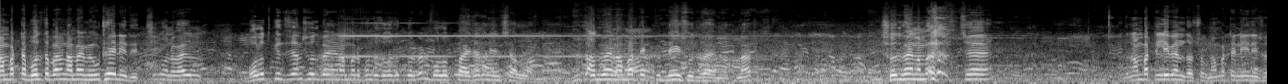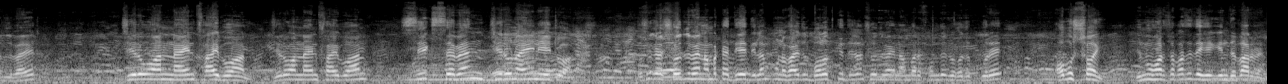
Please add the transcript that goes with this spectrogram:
নাম্বারটা বলতে পারেন নাম্বার আমি উঠে নিয়ে দিচ্ছি। কোনো ভাই বলদ কিনতে চান সুদ ভাই নাম্বার ফোন যোগাযোগ করবেন বলদ পাই যাবেন ইনশাল্লাহ সুদ ভাই নাম্বারটা একটু নেই সুদ ভাই আমি আপনার। সুদ ভাই নাম্বার হচ্ছে নাম্বারটা নেবেন দর্শক নাম্বারটা নিয়ে নিন সুদ ভাইয়ের। Zero one nine five one, zero one nine five one, six seven zero nine eight one. Saidul ভাই নাম্বারটা দিয়ে দিলাম। কোনো ভাই যদি বলদ কিনতে চান সৈদুল ভাই নাম্বারে ফোন দিয়ে যোগাযোগ করে অবশ্যই ইমো হোয়াটসঅ্যাপ আছে, দেখে কিনতে পারবেন।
